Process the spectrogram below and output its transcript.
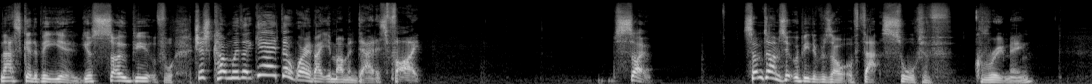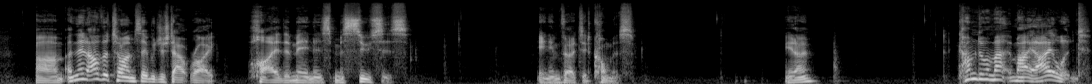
That's going to be you. You're so beautiful. Just come with it. Yeah, don't worry about your mum and dad. It's fine. So, sometimes it would be the result of that sort of grooming. Um, and then other times they would just outright hire them in as masseuses, in inverted commas. You know? Come to my, my island.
